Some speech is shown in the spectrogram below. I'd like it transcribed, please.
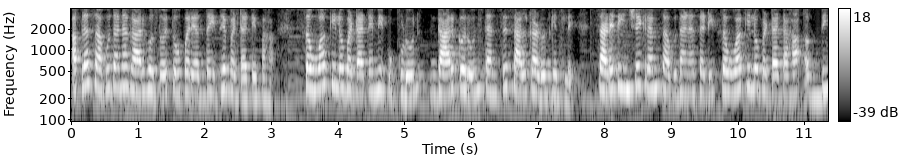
आपला साबुदाणा गार होतोय तोपर्यंत इथे बटाटे पहा. सव्वा किलो बटाटे मी उकडून गार करून त्यांचे साल काढून घेतले. साडेतीनशे ग्रॅम साबुदाण्यासाठी सव्वा किलो बटाटा हा अगदी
